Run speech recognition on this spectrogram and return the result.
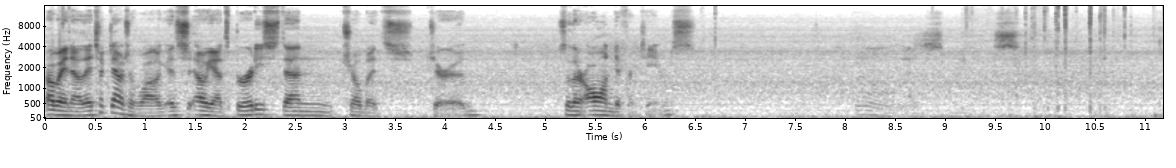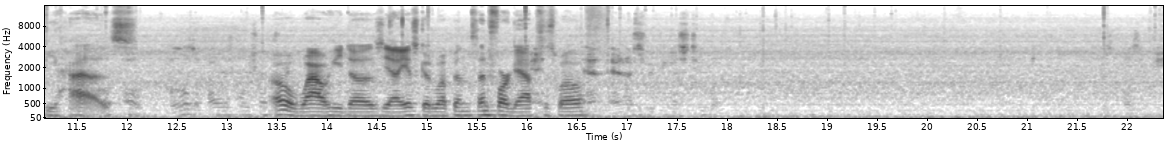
Oh wait, no, they took damage a while. ago. It's oh yeah, it's Brody, Sten, Chilbits, Jared. So they're all on different teams. Bill is weakness. He has. Oh, Bill has a power force weapon? Wow, he does. Yeah, he has good weapons and four gaps as well. And, and a sweeping S2 weapon. This wasn't me,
